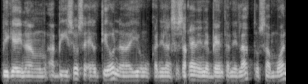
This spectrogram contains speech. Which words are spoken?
bigay ng abiso sa LTO na yung kanilang sasakyan inibenta nila to someone?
